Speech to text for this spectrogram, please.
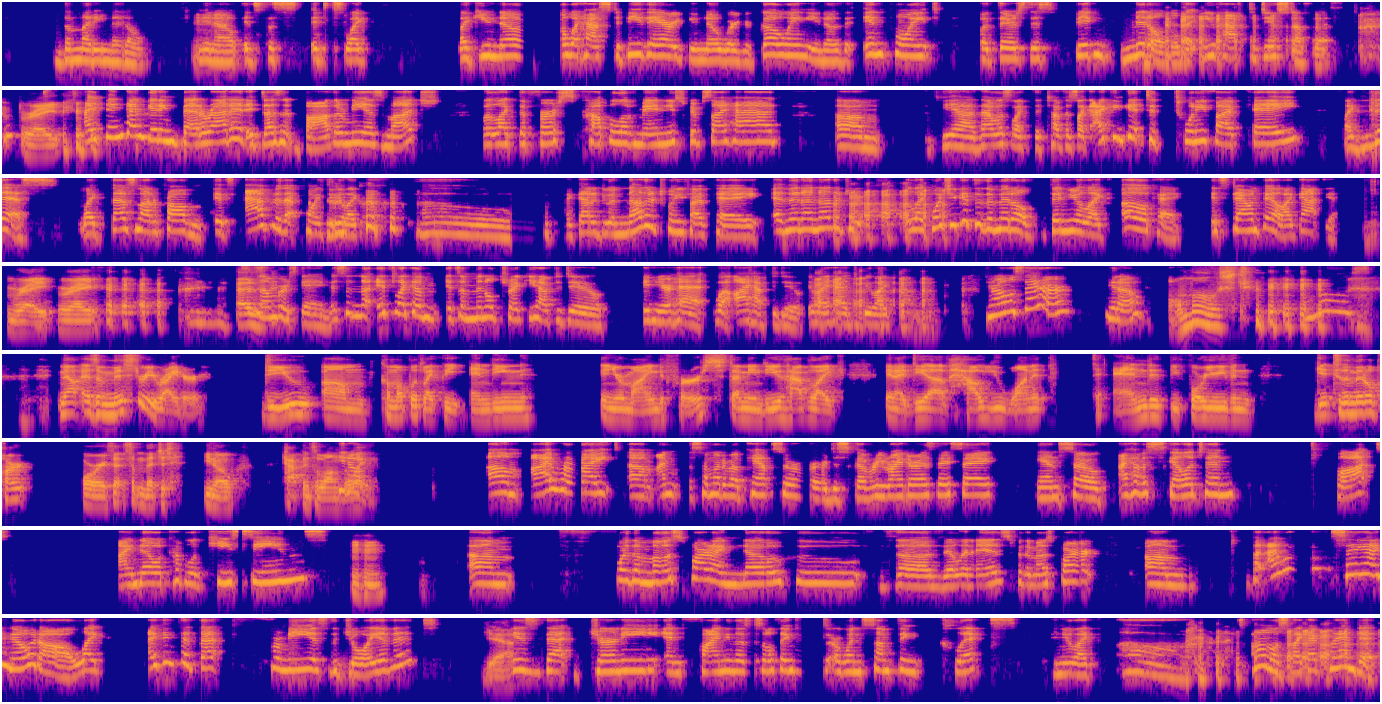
the muddy middle. Mm-hmm. You know, it's this. It's like, like you know what has to be there. You know where you're going. You know the end point, but there's this big middle that you have to do stuff with. Right. I think I'm getting better at it. It doesn't bother me as much. But like the first couple of manuscripts I had, um, yeah, that was like the toughest. Like I can get to 25K like this. Like that's not a problem. It's after that point that you're like, oh, I got to do another 25K and then another. 20. like once you get to the middle, then you're like, oh, okay, it's downhill. I got you. Right, right. it's As, a numbers game. It's a it's like a it's a mental trick you have to do in your head. Well, I have to do in my head to be like, you're almost there, you know. Almost. almost. Now, as a mystery writer, do you um come up with like the ending in your mind first? I mean, do you have like an idea of how you want it to end before you even get to the middle part? Or is that something that just, you know, happens along you the know, way? Um, I write, um, I'm somewhat of a pantser or a discovery writer, as they say. And so I have a skeleton plot. I know a couple of key scenes. Mm-hmm. Um, for the most part, I know who the villain is for the most part. Um, but I wouldn't say I know it all. Like, I think that that for me is the joy of it. Yeah. Is that journey and finding those little things, or when something clicks and you're like, oh, it's almost like I planned it.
